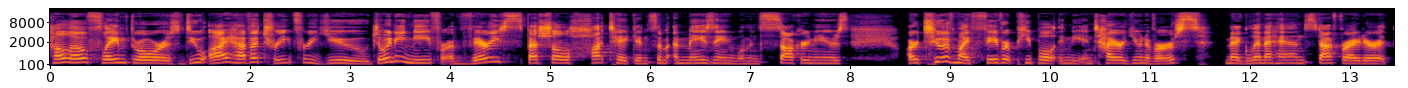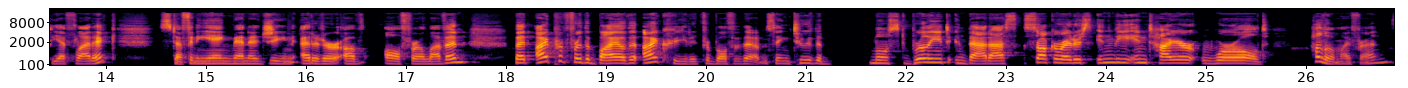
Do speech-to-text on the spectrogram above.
Hello, flamethrowers. Do I have a treat for you? Joining me for a very special hot take and some amazing women's soccer news are two of my favorite people in the entire universe Meg Linehan, staff writer at The Athletic, Stephanie Yang, managing editor of All for 11. But I prefer the bio that I created for both of them, saying two of the most brilliant and badass soccer writers in the entire world. Hello, my friends.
